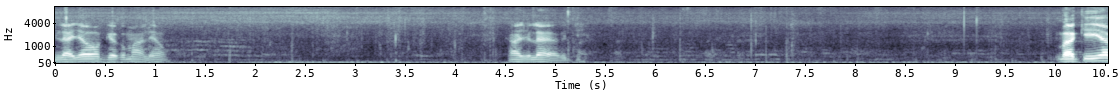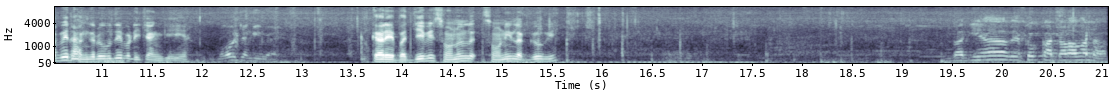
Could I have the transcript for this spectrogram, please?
ਲੈ ਜਾਓ ਅੱਗੇ ਘੁਮਾ ਲਿਆਓ। ਆ ਜੋ ਲੈ ਆ ਜੀ। ਬਾਕੀ ਇਹ ਆ ਵੀ ਰੰਗ ਰੂਪ ਦੀ ਬੜੀ ਚੰਗੀ ਆ। ਬਹੁਤ ਚੰਗੀ ਵੈ ਘਰੇ ਬੱਜੀ ਵੀ ਸੋਹਣੀ ਸੋਹਣੀ ਲੱਗੂਗੀ। ਬਾਕੀ ਆ ਵੇਖੋ ਕੱਟ ਵਾਲਾ ਵਨਾ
